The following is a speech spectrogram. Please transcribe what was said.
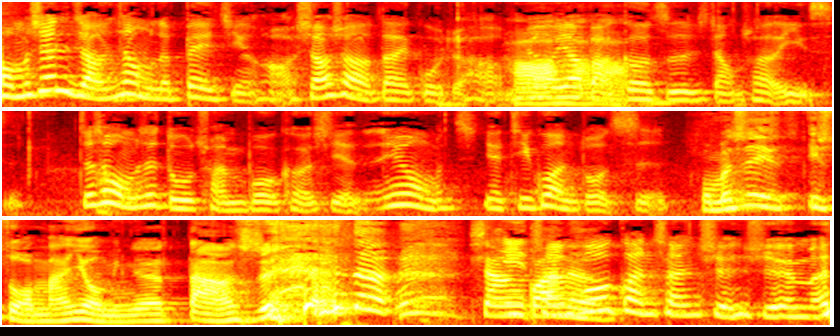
哦，我们先讲一下我们的背景哈，小小的带过就好，没有要把各自讲出来的意思。就是我们是读传播科系的，因为我们也提过很多次，我们是一一所蛮有名的大学的相关的，以传播贯穿全学门，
